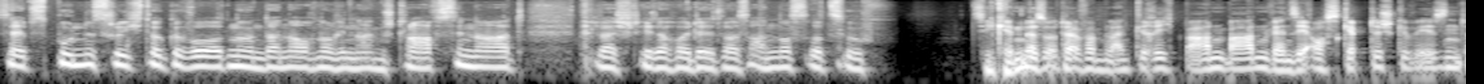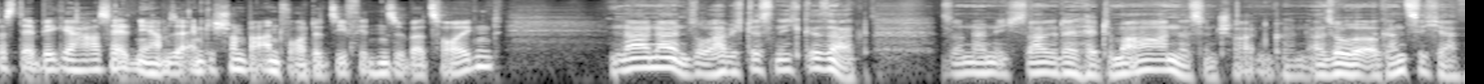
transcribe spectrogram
selbst Bundesrichter geworden und dann auch noch in einem Strafsenat. Vielleicht steht er heute etwas anders dazu. Sie kennen das Urteil vom Landgericht Baden-Baden. Wären Sie auch skeptisch gewesen, dass der BGH es hält? Nee, haben Sie eigentlich schon beantwortet. Sie finden es überzeugend. Nein, nein, so habe ich das nicht gesagt, sondern ich sage, da hätte man auch anders entscheiden können. Also ganz sicher.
